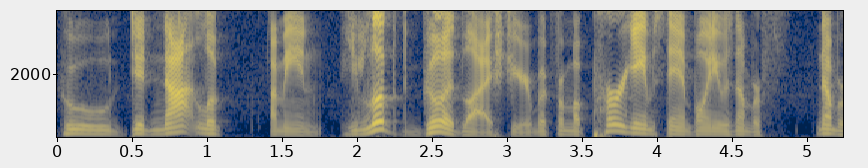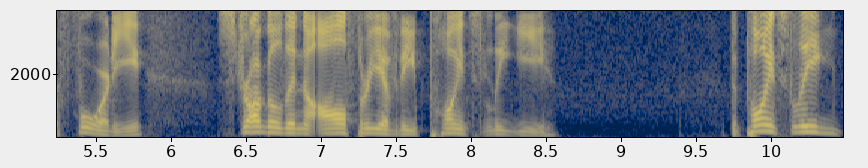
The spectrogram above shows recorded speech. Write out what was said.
who did not look, I mean, he looked good last year, but from a per game standpoint, he was number number 40. Struggled in all three of the points league. The points league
